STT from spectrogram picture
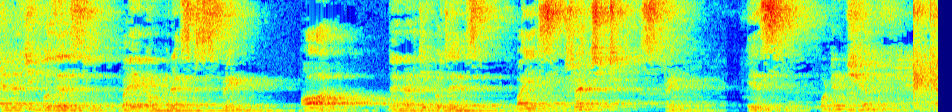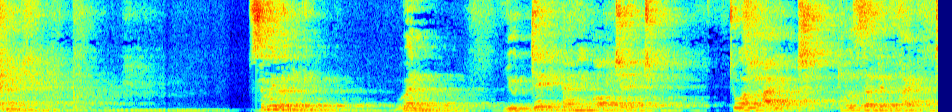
energy possessed by a compressed spring or the energy possessed by a stretched spring is potential energy. Similarly, when you take any object to a height, to a certain height,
